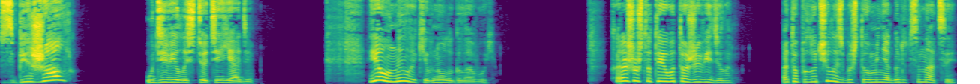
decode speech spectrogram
«Сбежал?» — удивилась тетя Ядя. Я уныло кивнула головой. «Хорошо, что ты его тоже видела, а то получилось бы, что у меня галлюцинации.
